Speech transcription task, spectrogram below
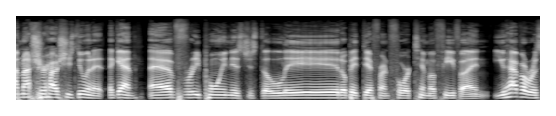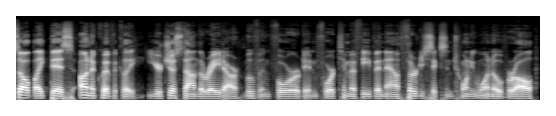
I'm not sure how she's doing it. Again, every point is just a little bit different for Timofeeva, and you have a result like this unequivocally. You're just on the radar moving forward. And for Timofeeva now, 36 and 21 overall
